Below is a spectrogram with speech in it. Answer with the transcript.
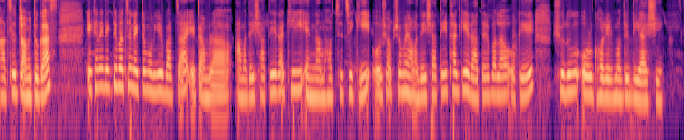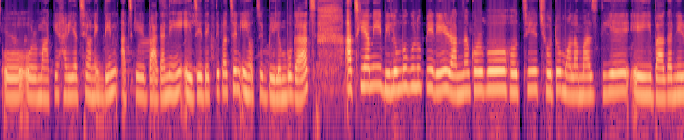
আছে টমেটো গাছ। এখানে দেখতে পাচ্ছেন একটা মুরগির বাচ্চা, এটা আমরা আমাদের সাথেই রাখি। এর নাম হচ্ছে চিকি। ও সবসময় আমাদের সাথেই থাকে। রাতের বেলা ওকে শুধু ওর ঘরের মধ্যে দিয়ে আসি। ও ওর মাকে হারিয়েছে অনেক দিন আজকে বাগানে এই যে দেখতে পাচ্ছেন এই হচ্ছে বিলম্ব গাছ। আজকে আমি বিলম্বগুলো পেরে রান্না করব হচ্ছে ছোট মলা মাছ দিয়ে, এই বাগানের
